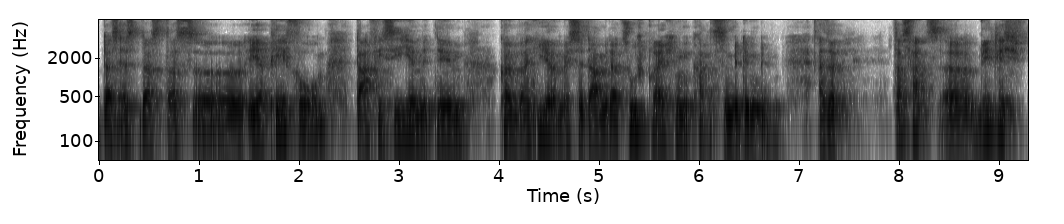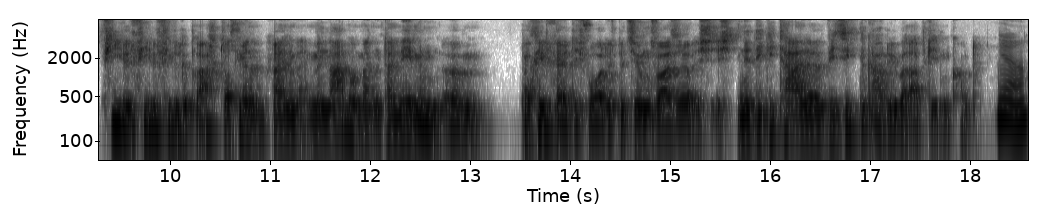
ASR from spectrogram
das, das, das äh, ERP-Forum? Darf ich Sie hier mitnehmen? Können wir hier, möchtest du da mit dazu sprechen? Kannst du mit dem, mit, also das hat äh, wirklich viel, viel, viel gebracht, was mir mein, mein Name und mein Unternehmen ähm, vervielfältigt wurde, beziehungsweise ich, ich eine digitale Visitenkarte überall abgeben konnte. Ja.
